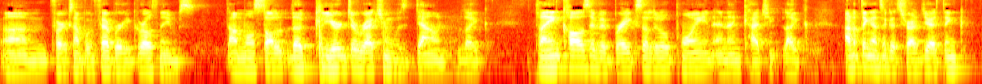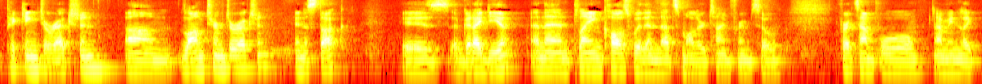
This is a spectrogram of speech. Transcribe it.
Um, for example, in February, growth names almost all the clear direction was down. Like playing calls if it breaks a little point and then catching like I don't think that's a good strategy. I think picking direction, um, long term direction in a stock is a good idea, and then playing calls within that smaller time frame. So, for example, I mean like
